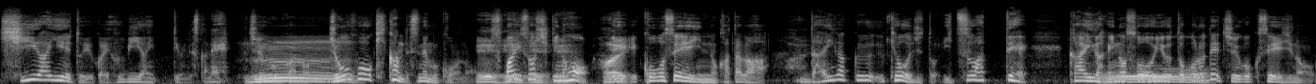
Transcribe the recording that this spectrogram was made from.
CIA というか FBI っていうんですかね。中国の情報機関ですね向こうの、スパイ組織の、え構成員の方が大学教授と偽って海外のそういうところで中国政治の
